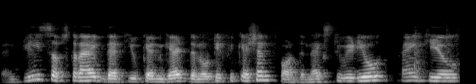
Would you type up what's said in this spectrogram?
then please subscribe that you can get the notification for the next video. Thank you.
